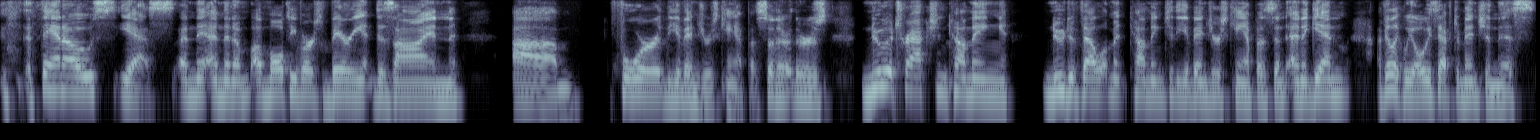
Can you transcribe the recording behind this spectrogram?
Thanos, yes, and then and then a, a multiverse variant design um, for the Avengers campus. So there, there's new attraction coming, new development coming to the Avengers campus, and and again, I feel like we always have to mention this.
